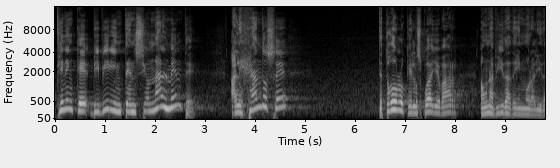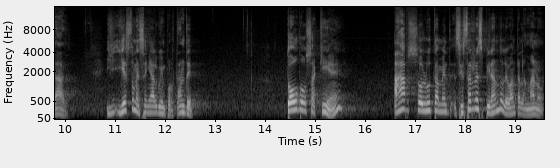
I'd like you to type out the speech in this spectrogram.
tienen que vivir intencionalmente, alejándose de todo lo que los pueda llevar a una vida de inmoralidad. Y, esto me enseña algo importante. Todos aquí, ¿eh? Absolutamente. Si estás respirando, levanta la mano.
